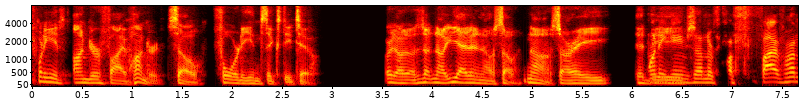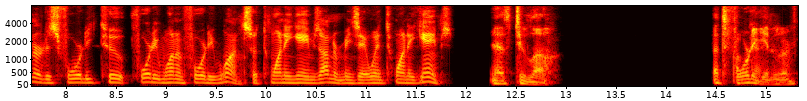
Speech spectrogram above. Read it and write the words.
20 games under 500. So 40 and 62. Or no, no, no, yeah, no, no. So no, sorry. It'd 20 be- games under 500 is 42, 41 and 41. So 20 games under means they win 20 games. That's too low. That's 40 Okay. games under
